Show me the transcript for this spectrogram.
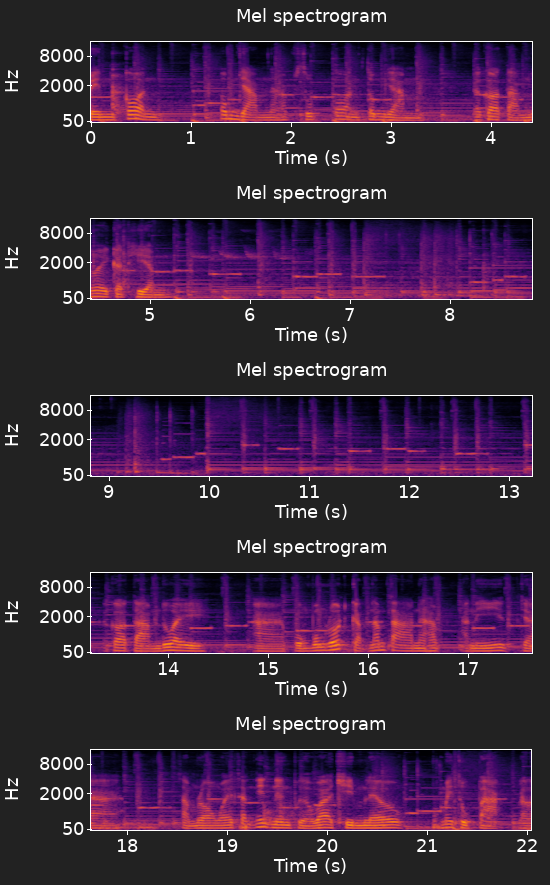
เป็นก้อนต้มยำนะครับ ซุปก้อนต้มยำแล้วก็ตามด้วยกระเทียม แล้วก็ตามด้วยอ่าผงปรุงรสกับน้ำตาลนะครับ อันนี้จะสำรองไว้สักนิดนึงเผื่อว่าชิมแล้วไม่ถูกปากเรา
